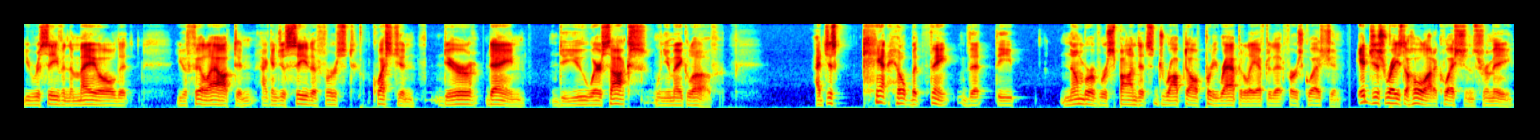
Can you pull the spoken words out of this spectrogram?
you receive in the mail that you fill out, and I can just see the first question Dear Dane, do you wear socks when you make love? I just can't help but think that the number of respondents dropped off pretty rapidly after that first question. It just raised a whole lot of questions for me.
